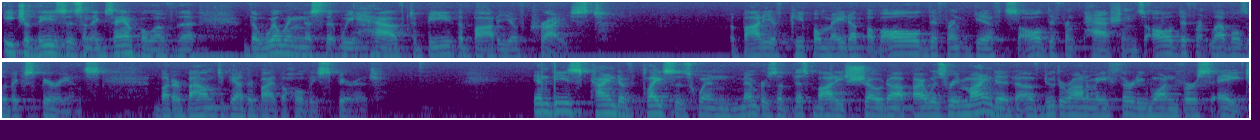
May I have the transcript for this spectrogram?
Each of these is an example of the, the willingness that we have to be the body of Christ. A body of people made up of all different gifts, all different passions, all different levels of experience but are bound together by the Holy Spirit. In these kind of places, when members of this body showed up, I was reminded of Deuteronomy 31, verse 8.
